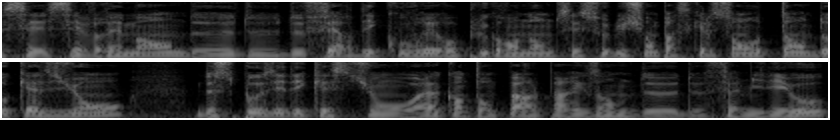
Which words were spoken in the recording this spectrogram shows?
c'est c'est vraiment de, de de faire découvrir au plus grand nombre ces solutions parce qu'elles sont autant d'occasions de se poser des questions. Voilà, quand on parle par exemple de, de Familéo,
